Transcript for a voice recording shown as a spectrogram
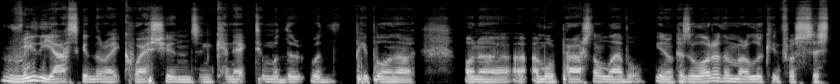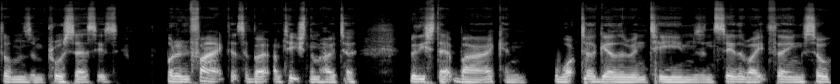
really asking the right questions and connecting with the with people on a on a, a more personal level you know because a lot of them are looking for systems and processes but in fact it's about i'm teaching them how to really step back and work together in teams and say the right things so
